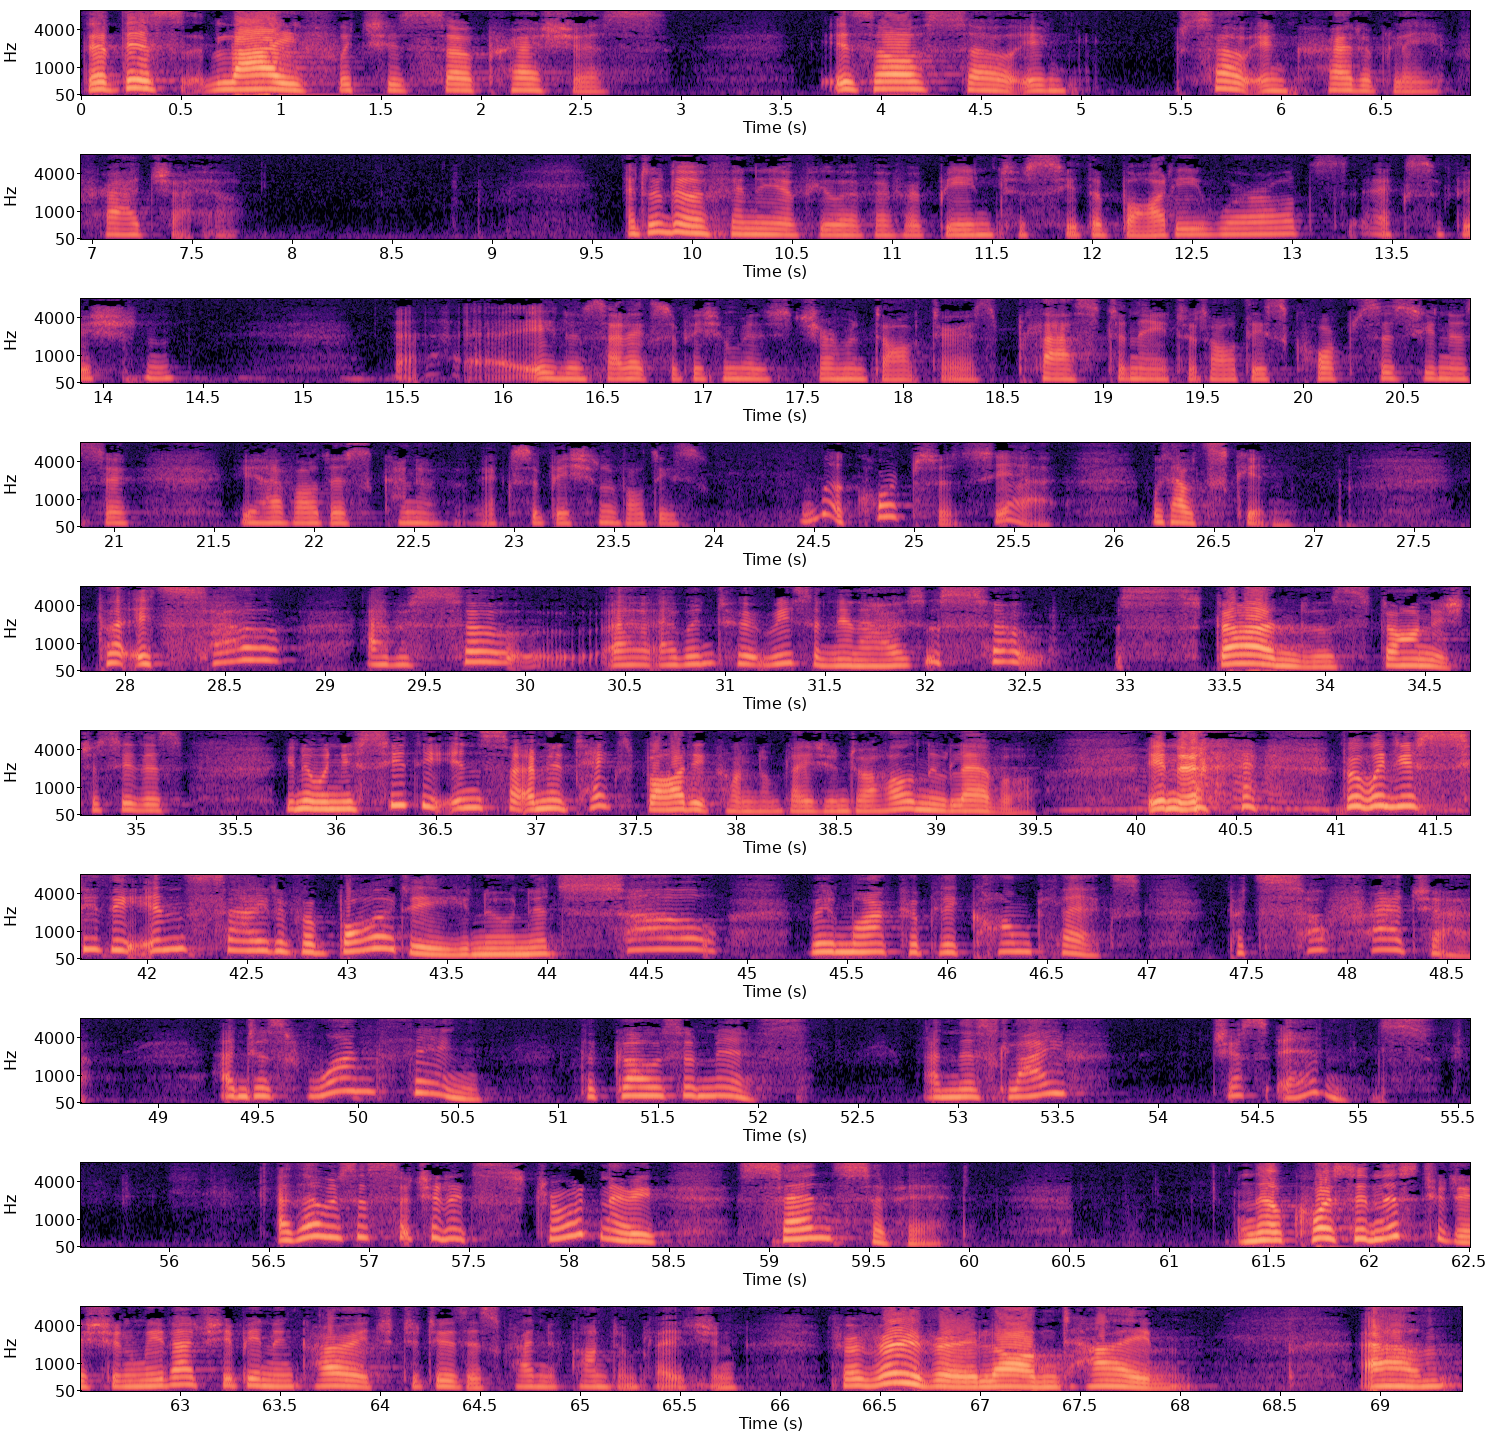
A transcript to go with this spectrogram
That this life, which is so precious, is also in, so incredibly fragile. I don't know if any of you have ever been to see the Body Worlds exhibition. Uh, you know, that exhibition with this German doctor has plastinated all these corpses, you know, so you have all this kind of exhibition of all these corpses, yeah, without skin. But it's so, I was so, I, I went to it recently and I was just so stunned and astonished to see this you know, when you see the inside, I mean, it takes body contemplation to a whole new level you know. but when you see the inside of a body, you know, and it's so remarkably complex, but so fragile, and just one thing that goes amiss, and this life just ends. And that was just such an extraordinary sense of it. Now, of course, in this tradition, we've actually been encouraged to do this kind of contemplation for a very, very long time. Um,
